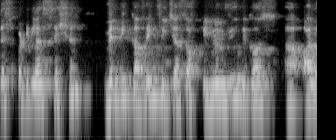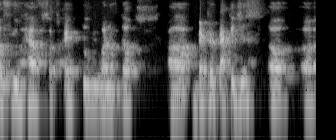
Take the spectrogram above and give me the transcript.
this particular session, we'll be covering features of Premium View because uh, all of you have subscribed to one of the uh, better packages uh, uh,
